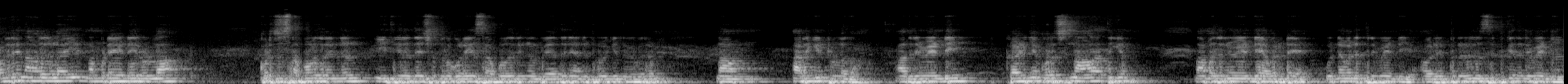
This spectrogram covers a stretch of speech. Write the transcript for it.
വളരെ നാളുകളായി നമ്മുടെ ഇടയിലുള്ള കുറച്ച് സഹോദരങ്ങൾ ഈ തീരദേശത്തുള്ള കുറേ സഹോദരങ്ങൾ വേദന അനുഭവിക്കുന്ന വിവരം നാം അറിഞ്ഞിട്ടുള്ളതാണ്. അതിനുവേണ്ടി കഴിഞ്ഞ കുറച്ച് നാളധികം നാം അതിനുവേണ്ടി അവരുടെ ഉന്നമനത്തിന് വേണ്ടി അവരെ പുനരധിവസിപ്പിക്കുന്നതിന് വേണ്ടി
